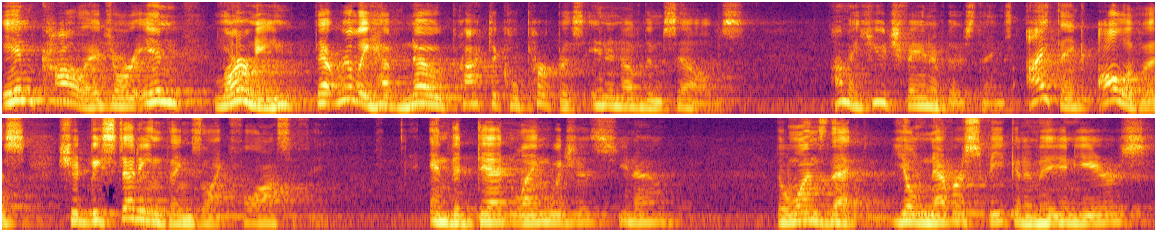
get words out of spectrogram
in college or in learning that really have no practical purpose in and of themselves. I'm a huge fan of those things. I think all of us should be studying things like philosophy and the dead languages, you know, the ones that you'll never speak in a million years.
